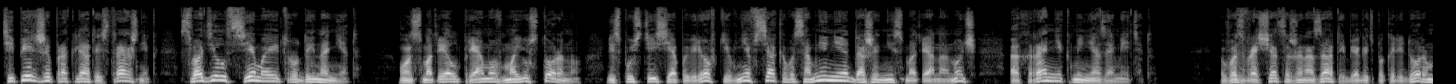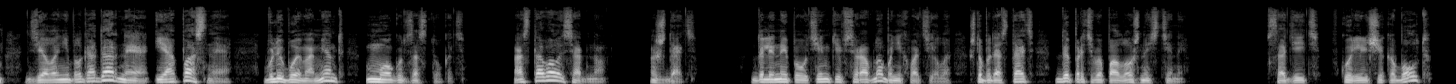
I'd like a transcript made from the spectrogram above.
Теперь же проклятый стражник сводил все мои труды на нет. Он смотрел прямо в мою сторону, и спустись я по веревке, вне всякого сомнения, даже несмотря на ночь, охранник меня заметит. Возвращаться же назад и бегать по коридорам — дело неблагодарное и опасное. В любой момент могут застукать. Оставалось одно — ждать. Длины паутинки все равно бы не хватило, чтобы достать до противоположной стены. Всадить в курильщика болт?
